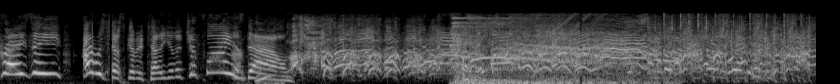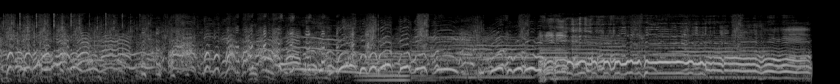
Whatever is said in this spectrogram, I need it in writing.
crazy? I was just gonna tell you that your fly is down.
